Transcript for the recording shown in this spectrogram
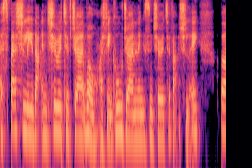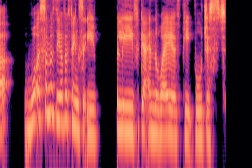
especially that intuitive journal well i think all journaling is intuitive actually but what are some of the other things that you believe get in the way of people just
